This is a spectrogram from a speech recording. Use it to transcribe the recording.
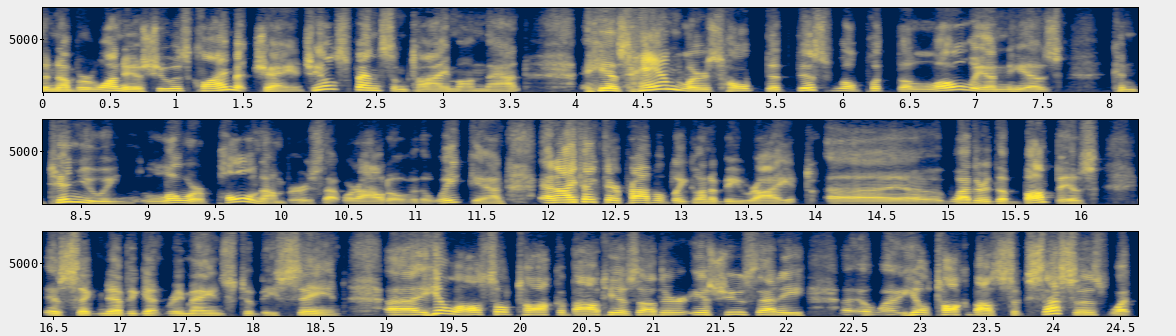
the number one issue is climate change. He'll spend some time on that. His handlers hope that this will put the low in his continuing lower poll numbers that were out over the weekend. And I think they're probably going to be right. Uh, whether the bump is is significant remains to be seen. Uh, he'll also talk about his other issues that he uh, he'll talk about successes. What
